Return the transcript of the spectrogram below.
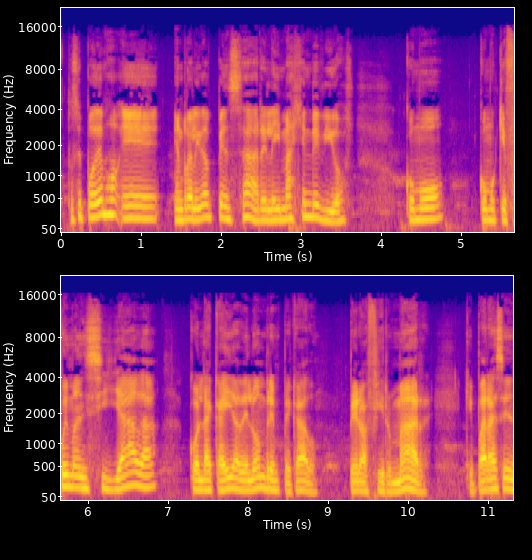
Entonces podemos eh, en realidad pensar en la imagen de Dios como, como que fue mancillada con la caída del hombre en pecado, pero afirmar que para ese,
